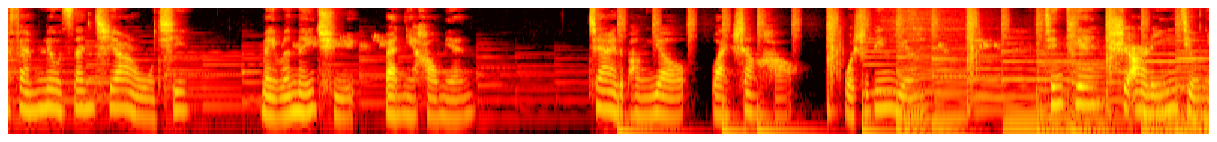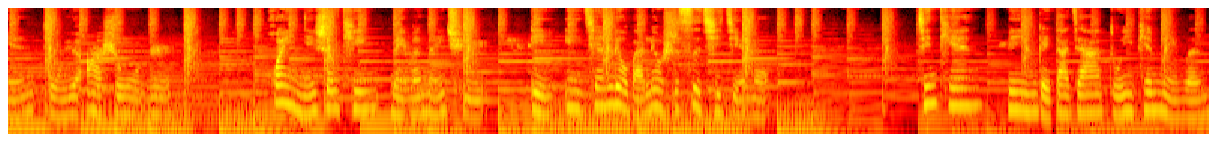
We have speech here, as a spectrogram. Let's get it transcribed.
FM 六三七二五七，美文美曲伴你好眠。亲爱的朋友，晚上好，我是冰莹。今天是二零一九年五月二十五日，欢迎您收听《美文美曲》第一千六百六十四期节目。今天冰莹给大家读一篇美文：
